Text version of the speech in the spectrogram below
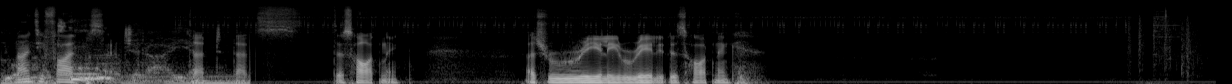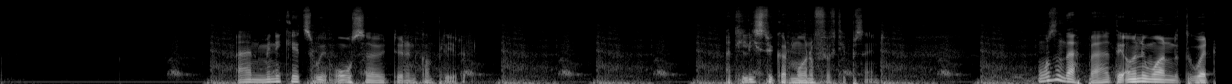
95%. That that's disheartening. That's really, really disheartening. And minikits we also didn't complete it. At least we got more than 50%. It wasn't that bad. The only one that what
